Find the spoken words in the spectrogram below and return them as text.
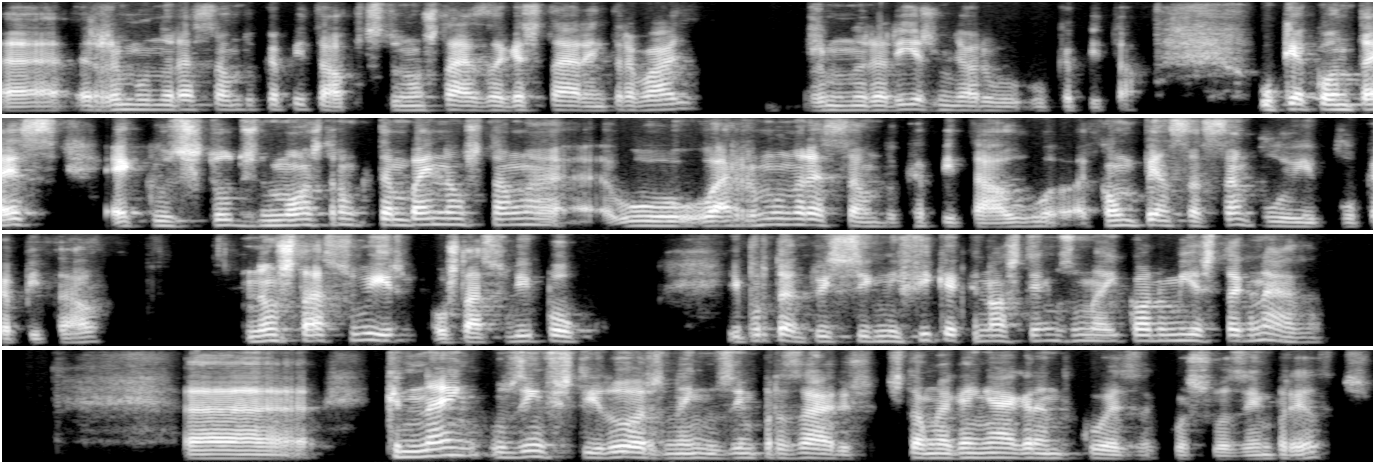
uh, remuneração do capital, porque se tu não estás a gastar em trabalho, remunerarias melhor o, o, capital. O que acontece é que os estudos demonstram que também não estão a, a, a remuneração do capital, a compensação pelo, pelo capital, não está a subir, ou está a subir pouco. E, portanto, isso significa que nós temos uma economia estagnada. Uh, que nem os investidores, nem os empresários estão a ganhar grande coisa com as suas empresas,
